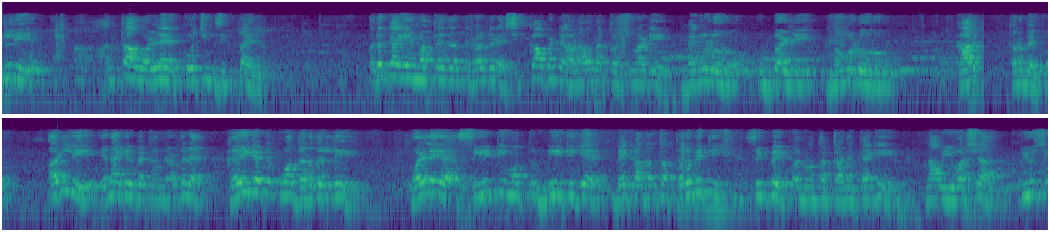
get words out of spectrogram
ಇಲ್ಲಿ ಅಂಥ ಒಳ್ಳೆ ಕೋಚಿಂಗ್ ಸಿಗ್ತಾ ಇಲ್ಲ. ಅದಕ್ಕಾಗಿ ಏನು ಮಾಡ್ತಾ ಇದೆ ಅಂತ ಹೇಳಿದ್ರೆ, ಸಿಕ್ಕಾಪಟ್ಟೆ ಹಣವನ್ನು ಖರ್ಚು ಮಾಡಿ ಬೆಂಗಳೂರು, ಹುಬ್ಬಳ್ಳಿ, ಮಂಗಳೂರು, ಕಾರ್ ತರಬೇಕು. ಅಲ್ಲಿ ಏನಾಗಿರ್ಬೇಕಂತ ಹೇಳಿದ್ರೆ, ಕೈಗೆಟುಕುವ ದರದಲ್ಲಿ ಒಳ್ಳೆಯ ಸಿ ಇ ಟಿ ಮತ್ತು ನೀಟಿಗೆ ಬೇಕಾದಂಥ ತರಬೇತಿ ಸಿಗಬೇಕು ಅನ್ನುವಂಥ ಕಾರಣಕ್ಕಾಗಿ ನಾವು ಈ ವರ್ಷ ಪಿ ಯು ಸಿ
